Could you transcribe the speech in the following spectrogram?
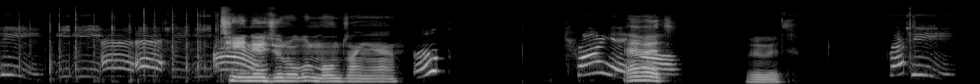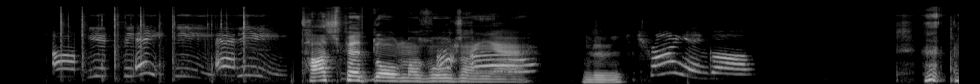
E. E. Teenager olur mu ondan ya? Evet. Evet. T. O. U. C. A. T. D. Touchpad de olmaz Olcan ya. Evet. Triangle. T.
